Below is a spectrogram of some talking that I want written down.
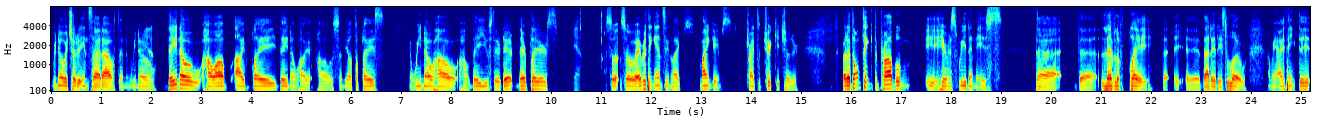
we know each other inside out, and we know yeah. they know how I, I play, they know how how Sundiata plays, and we know how how they use their their, their players. Yeah. So so everything ends in like mind games, trying to trick each other. But I don't think the problem here in Sweden is that the level of play that uh, that it is low. I mean, I think the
